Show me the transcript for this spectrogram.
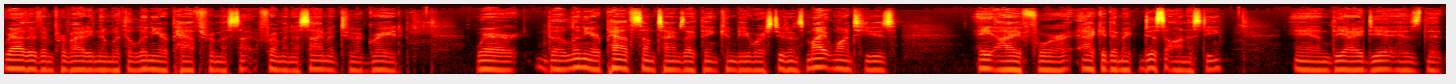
rather than providing them with a linear path from, a, from an assignment to a grade. Where the linear path sometimes I think can be where students might want to use AI for academic dishonesty. And the idea is that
